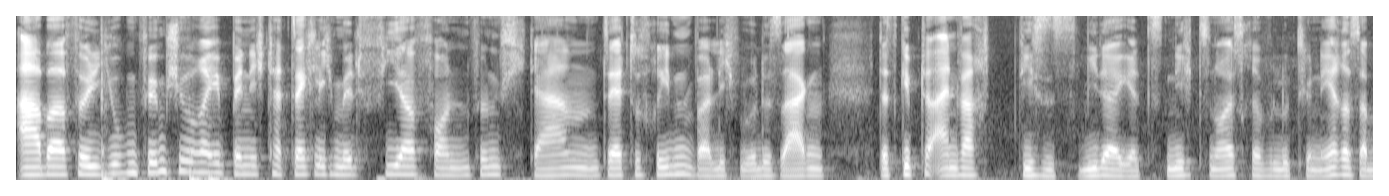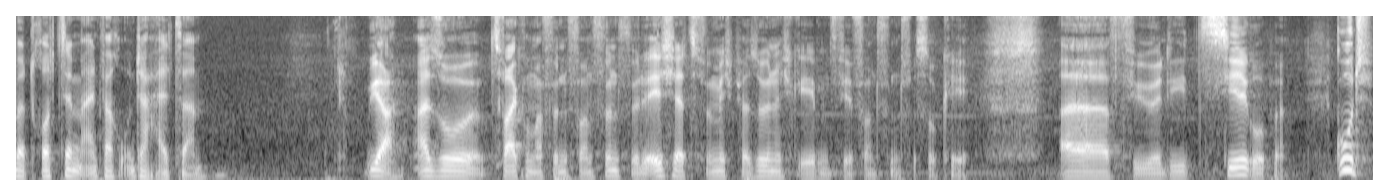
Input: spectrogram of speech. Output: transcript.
Aber für die Jugendfilmjury bin ich tatsächlich mit vier von fünf Sternen sehr zufrieden, weil ich würde sagen, das gibt einfach dieses wieder jetzt nichts Neues Revolutionäres, aber trotzdem einfach unterhaltsam. Ja, also 2,5 von 5 würde ich jetzt für mich persönlich geben. 4 von 5 ist okay. Äh, für die Zielgruppe. Gut,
